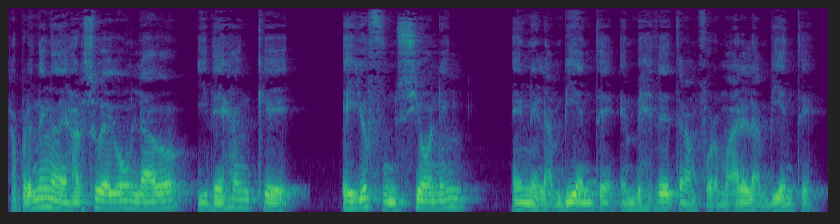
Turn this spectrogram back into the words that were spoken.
aprenden a dejar su ego a un lado y dejan que ellos funcionen en el ambiente en vez de transformar el ambiente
